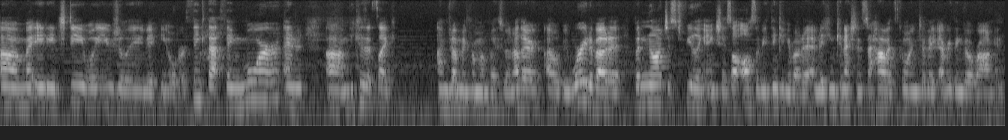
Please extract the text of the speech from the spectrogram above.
Um, my ADHD will usually make me overthink that thing more, and um, because it's like I'm jumping from one place to another, I will be worried about it, but not just feeling anxious. I'll also be thinking about it and making connections to how it's going to make everything go wrong and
